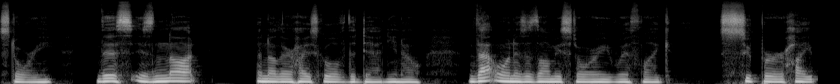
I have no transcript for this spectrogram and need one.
story. This is not another High School of the Dead, you know. That one is a zombie story with like super hype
